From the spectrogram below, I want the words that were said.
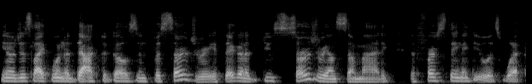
you know, just like when a doctor goes in for surgery, if they're going to do surgery on somebody, the first thing they do is what?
